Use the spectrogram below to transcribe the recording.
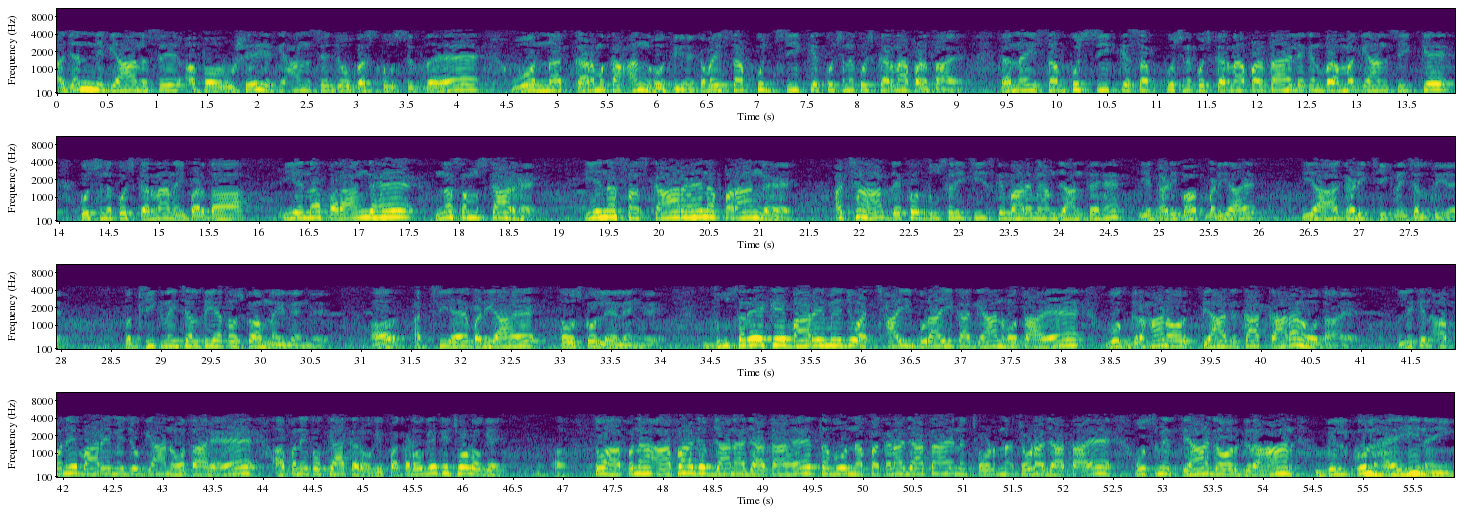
अजन्य ज्ञान से, अपौरुषेय ज्ञान से जो वस्तु सिद्ध है, वो न कर्म का अंग होती है। कि भाई सब कुछ सीख के कुछ न कुछ करना पड़ता है। कि नहीं, सब कुछ सीख के सब कुछ न कुछ करना पड़ता है, लेकिन ब्रह्म ज्ञान सीख के कुछ न कुछ करना नहीं पड़ता। ये न परांग है, न संस्कार है। ये न संस्कार है, न परांग है। अच्छा देखो, दूसरी चीज़ के बारे में हम जानते हैं, ये घड़ी बहुत बढ़िया है, या घड़ी ठीक नहीं चलती है। तो ठीक नहीं चलती है तो उसको हम नहीं लेंगे। और अच्छी है, बढ़िया है तो उसको ले लेंगे। दूसरे के बारे में जो अच्छाई, बुराई का ज्ञान होता है, वो ग्रहण और त्याग का कारण होता है। लेकिन अपने बारे में जो ज्ञान होता है, अपने को क्या करोगे? पकड़ोगे कि छोड़ोगे? तो अपना आपा जब जाना जाता है तब वो न पकड़ा जाता है न छोड़ना छोड़ा जाता है। उसमें त्याग और ग्रहण बिल्कुल है ही नहीं।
